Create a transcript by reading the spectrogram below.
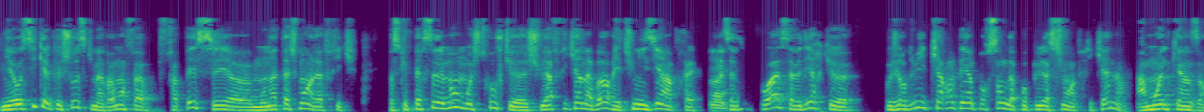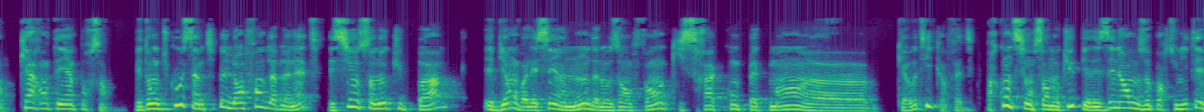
Mais il y a aussi quelque chose qui m'a vraiment frappé, c'est euh, mon attachement à l'Afrique. Parce que personnellement, moi je trouve que je suis africain d'abord et tunisien après. Ça veut dire quoi? Ça veut dire que Aujourd'hui, 41% de la population africaine a moins de 15 ans. 41%. Et donc, du coup, c'est un petit peu l'enfant de la planète. Et si on s'en occupe pas, eh bien, on va laisser un monde à nos enfants qui sera complètement euh, chaotique en fait. Par contre, si on s'en occupe, il y a des énormes opportunités.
